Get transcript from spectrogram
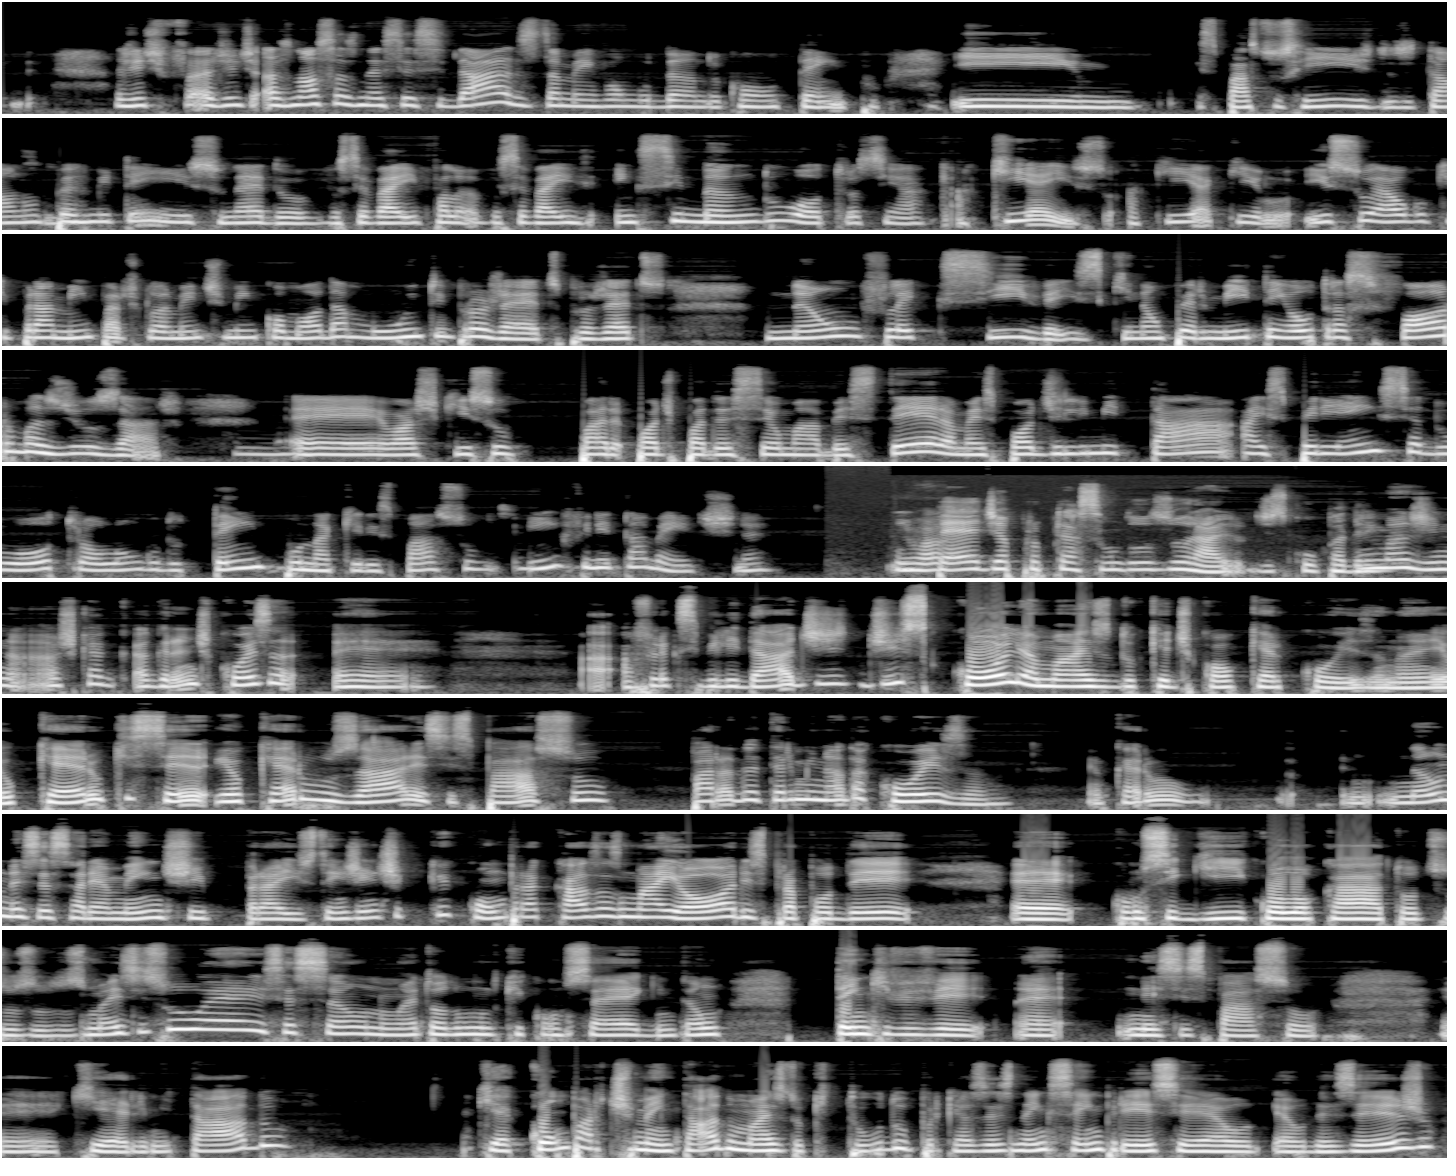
a gente, a gente, as nossas necessidades também vão mudando com o tempo. E espaços rígidos e tal não Sim. permitem isso, né? Do, você vai falando, você vai ensinando o outro assim, aqui é isso, aqui é aquilo. Isso é algo que para mim particularmente me incomoda muito em projetos, projetos não flexíveis que não permitem outras formas de usar. Uhum. É, eu acho que isso pode parecer uma besteira, mas pode limitar a experiência do outro ao longo do tempo naquele espaço infinitamente, né? Impede a apropriação do usuário. Desculpa, Adri. Imagina, acho que a, a grande coisa é a, a flexibilidade de escolha mais do que de qualquer coisa, né? Eu quero que ser, eu quero usar esse espaço para determinada coisa. Eu quero não necessariamente para isso. Tem gente que compra casas maiores para poder é, conseguir colocar todos os usos, mas isso é exceção, não é todo mundo que consegue. Então tem que viver é, nesse espaço é, que é limitado, que é compartimentado mais do que tudo, porque às vezes nem sempre esse é o, é o desejo,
